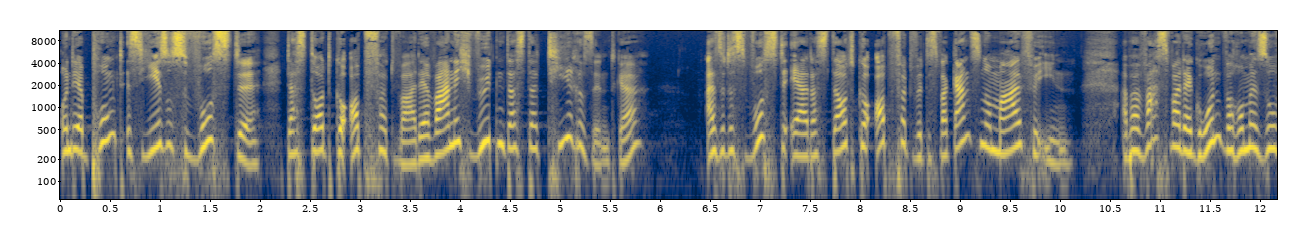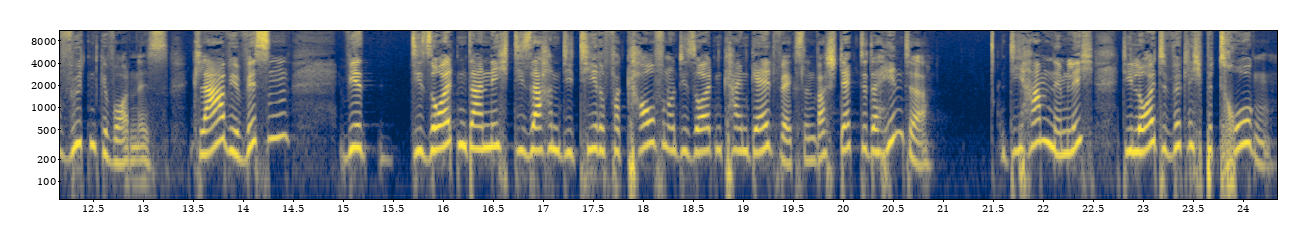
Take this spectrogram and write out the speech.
Und der Punkt ist, Jesus wusste, dass dort geopfert war. Der war nicht wütend, dass da Tiere sind, gell? Also das wusste er, dass dort geopfert wird. Das war ganz normal für ihn. Aber was war der Grund, warum er so wütend geworden ist? Klar, wir wissen, wir, die sollten dann nicht die Sachen, die Tiere verkaufen und die sollten kein Geld wechseln. Was steckte dahinter? Die haben nämlich die Leute wirklich betrogen.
